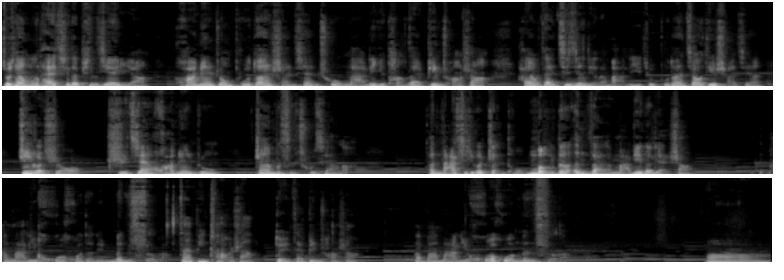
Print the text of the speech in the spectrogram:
就像蒙太奇的拼接一样。画面中不断闪现出玛丽躺在病床上，还有在寂静岭的玛丽就不断交替闪现。这个时候，只见画面中詹姆斯出现了，他拿起一个枕头，猛地摁在了玛丽的脸上，把玛丽活活的给闷死了。在病床上。对，在病床上，啊，把玛丽活活闷死了。哦，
